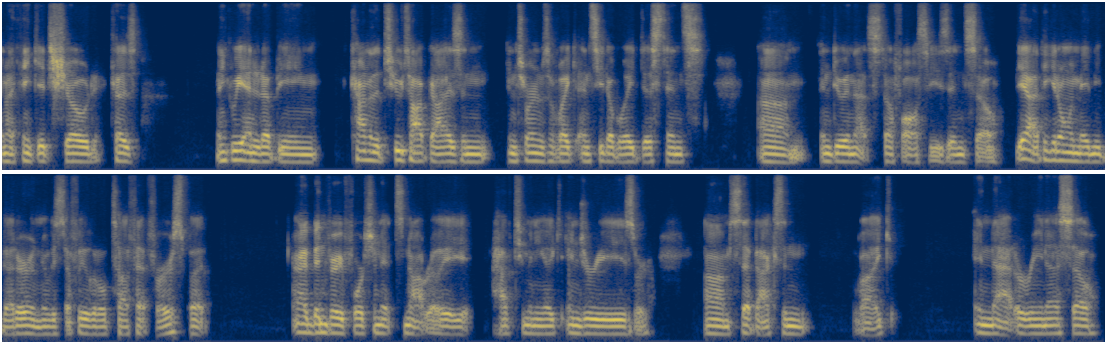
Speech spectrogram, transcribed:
and I think it showed because I think we ended up being kind of the two top guys in in terms of like NCAA distance um, and doing that stuff all season. So yeah, I think it only made me better, and it was definitely a little tough at first, but I've been very fortunate to not really have too many like injuries or um, setbacks in like in that arena. So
